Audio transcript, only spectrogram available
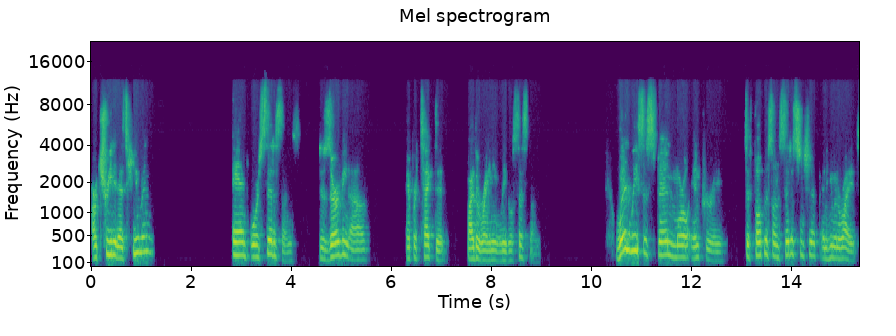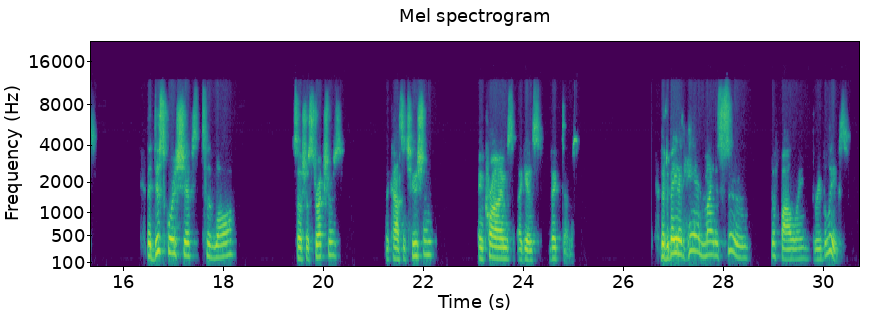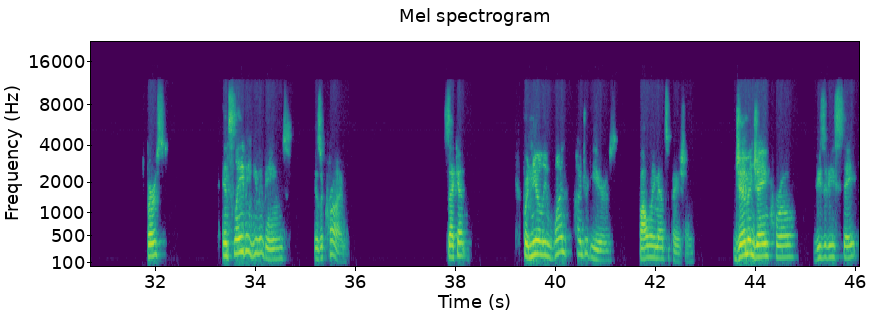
are treated as human and or citizens deserving of and protected by the reigning legal system. When we suspend moral inquiry to focus on citizenship and human rights, the discourse shifts to law, social structures, the Constitution, and crimes against victims. The debate at hand might assume the following three beliefs. First, enslaving human beings is a crime. Second, for nearly 100 years following emancipation, Jim and Jane Crow, vis a vis state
